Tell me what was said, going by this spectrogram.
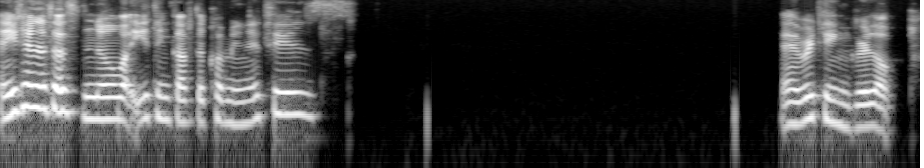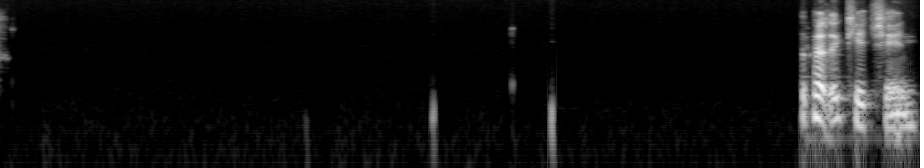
And you can let us know what you think of the communities. Everything grill up. Look at the kitchen.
